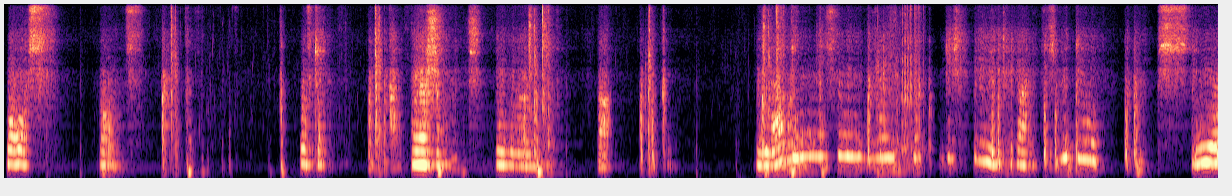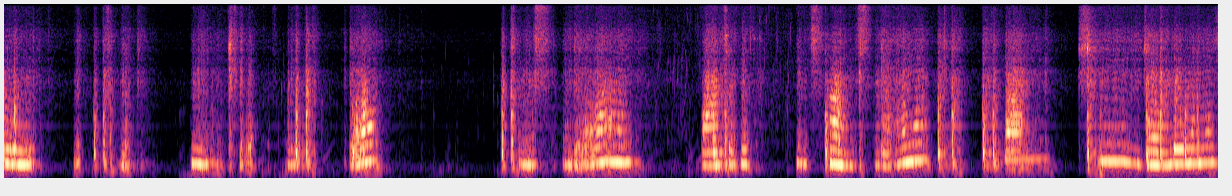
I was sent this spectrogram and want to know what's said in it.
просто, просто. Так. Я думаю, що ви десь повітряють. Світло сірий. Два. Два. Пальчики. Там сюди. Там. Добре, у нас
